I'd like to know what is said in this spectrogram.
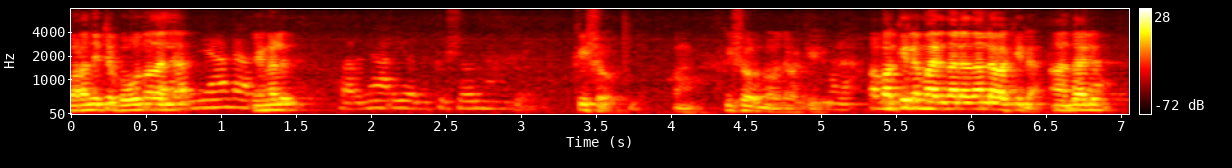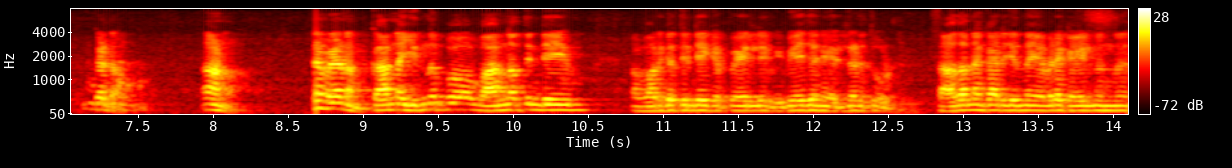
പറഞ്ഞിട്ട് പോകുന്നതല്ല. ഞങ്ങൾ കിഷോർ. കിഷോർ എന്ന് പറഞ്ഞ വക്കീൽ ആ വക്കീലന്മാർ നല്ല നല്ല വക്കീല. ആ എന്തായാലും കേട്ടോ? ആണോ? വേണം. കാരണം ഇന്നിപ്പോ വർണത്തിന്റെയും വർഗത്തിന്റെയും ഒക്കെ പേരിൽ വിവേചനം എല്ലായിടത്തും ഉണ്ട്. സാധാരണക്കാർ ചെന്ന് ഇവരെ കയ്യിൽ നിന്ന്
